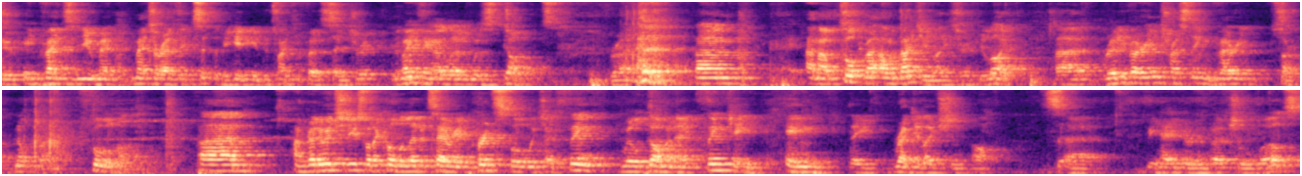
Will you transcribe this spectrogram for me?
to invent a new meta-ethics at the beginning of the 21st century. The main thing I learned was don't. Right? um, and I'll talk about Alan Badiou later if you like. Uh, really very interesting, very, sorry, not very, foolhardy. Um, I'm going to introduce what I call the libertarian principle, which I think will dominate thinking in the regulation of uh, behavior in virtual worlds.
